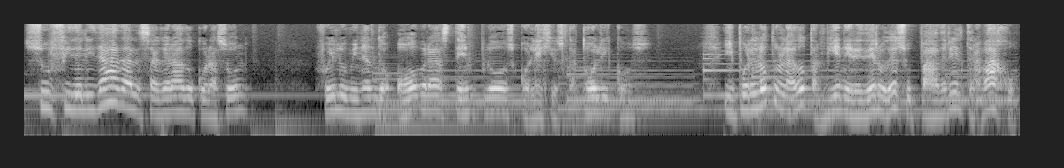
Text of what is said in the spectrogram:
su fidelidad al Sagrado Corazón fue iluminando obras, templos, colegios católicos, y por el otro lado también heredero de su padre el trabajo,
